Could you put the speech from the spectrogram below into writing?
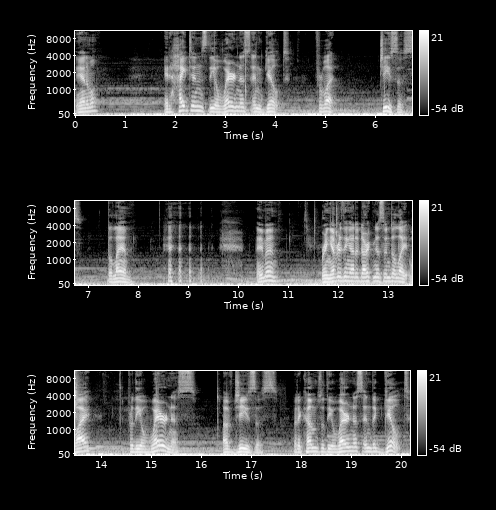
The animal? It heightens the awareness and guilt. For what? Jesus, the Lamb. Amen. Bring everything out of darkness into light. Why? For the awareness of Jesus. But it comes with the awareness and the guilt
